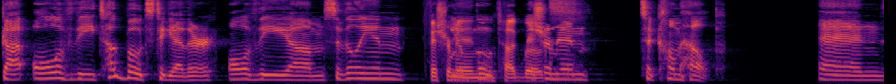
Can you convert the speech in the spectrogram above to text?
got all of the tugboats together all of the um, civilian Fishermen, boats, tugboats. fishermen to come help. And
